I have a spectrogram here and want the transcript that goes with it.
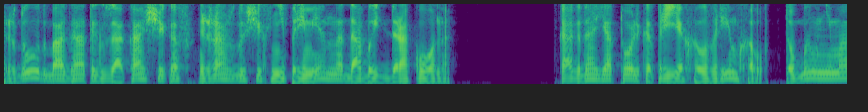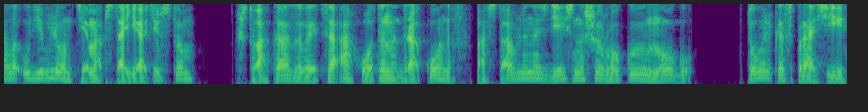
Ждут богатых заказчиков, жаждущих непременно добыть дракона. Когда я только приехал в Римхал, то был немало удивлен тем обстоятельством, что, оказывается, охота на драконов поставлена здесь на широкую ногу. Только спроси,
